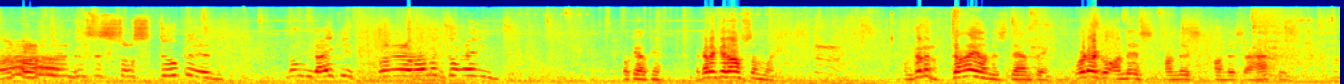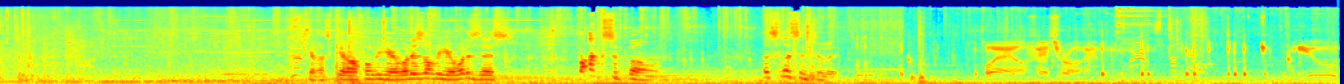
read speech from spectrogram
Ugh, this is so stupid. Don't like it. Ah, where am I going? Okay, okay. I gotta get off somewhere. I'm gonna die on this damn thing. Where do I go? On this, on this, on this. I have to. Okay, let's get off over here. What is over here? What is this? Voxophone. Let's listen to it. Well, Fitzroy. You.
